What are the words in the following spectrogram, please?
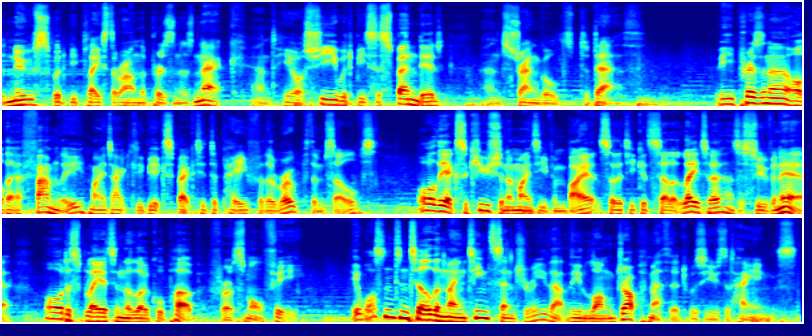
The noose would be placed around the prisoner's neck, and he or she would be suspended and strangled to death. The prisoner or their family might actually be expected to pay for the rope themselves, or the executioner might even buy it so that he could sell it later as a souvenir, or display it in the local pub for a small fee. It wasn't until the 19th century that the long drop method was used at hangings.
